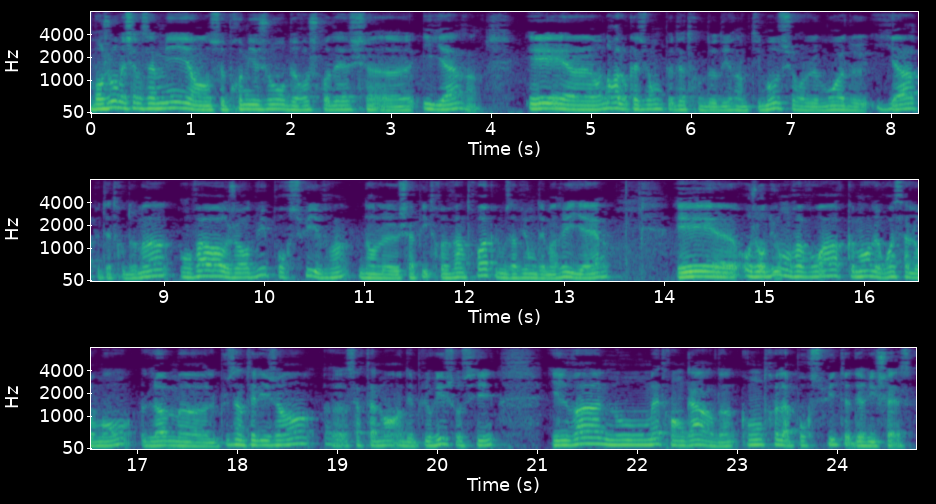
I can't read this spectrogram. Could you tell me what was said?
Bonjour mes chers amis, en ce premier jour de Rosh Chodesh Iyar, et euh, on aura l'occasion peut-être de dire un petit mot sur le mois de Iyar, peut-être demain. On va aujourd'hui poursuivre hein, dans le chapitre 23 que nous avions démarré hier. Et euh, aujourd'hui, on va voir comment le roi Salomon, l'homme euh, le plus intelligent, certainement un des plus riches aussi, il va nous mettre en garde contre la poursuite des richesses.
